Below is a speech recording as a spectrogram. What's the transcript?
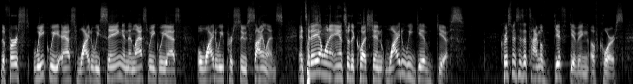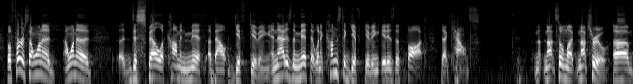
The first week we asked, Why do we sing? And then last week we asked, Well, why do we pursue silence? And today I want to answer the question, Why do we give gifts? Christmas is a time of gift giving, of course. But first, I want to I want to uh, dispel a common myth about gift giving, and that is the myth that when it comes to gift giving, it is the thought that counts. N- not so much, not true. Um,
